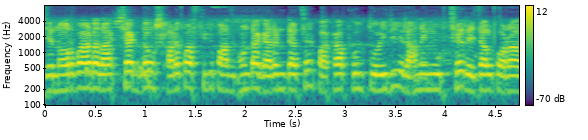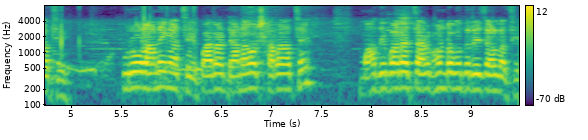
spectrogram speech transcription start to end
যে নর পায়রাটা রাখছে একদম সাড়ে পাঁচ থেকে পাঁচ ঘণ্টা গ্যারেন্টি আছে, পাখা ফুল তৈরি রানিং উঠছে রেজাল্ট করা আছে। পুরো রানিং আছে, পায়রার ডানাও সারা আছে। মাদে পায়রা চার ঘণ্টার মতো রেজাল্ট আছে,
